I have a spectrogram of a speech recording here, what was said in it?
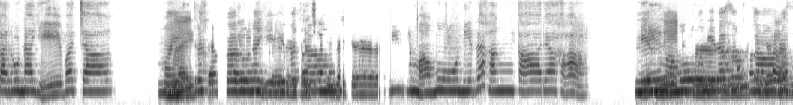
కరుణ ఏవ నిర్మమో నిరహంకార? నిర్మమో నిరహంకారః.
